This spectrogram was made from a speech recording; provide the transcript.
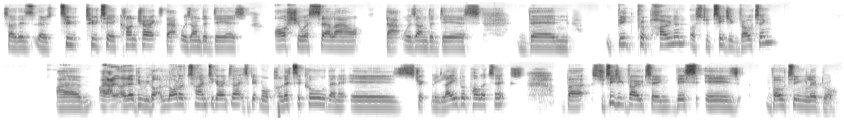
So there's there's two two tier contracts that was under Dias, Oshawa sellout that was under Dias then big proponent of strategic voting. Um, I, I, don't think we've got a lot of time to go into that. It's a bit more political than it is strictly Labour politics. But strategic voting, this is voting liberal,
